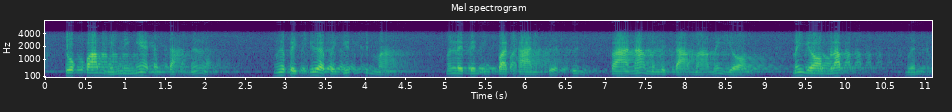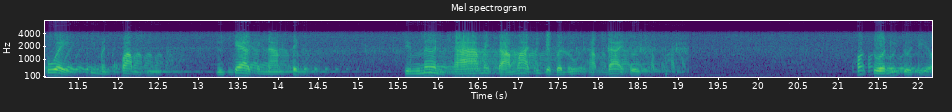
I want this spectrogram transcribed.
ๆ ตัวความเห็นในแง่ต่างๆนั่นแหละเมื่อไปเชื่อไปยึดขึ้นมา มันเลยเป็นอุปทานเกิดขึ้นปานะมันเลยตามมาไม่ยอม ไม่ยอมรับเหมือนถ้วยที่มันคว่ำอยู่ รือแก้วที่น้ำติ่งจึงเนิ่นช้าไม่สามารถที่จะบรรลุธรรมได้โดยฉับพลัน เพราะตัวนี้ตัวเดียว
